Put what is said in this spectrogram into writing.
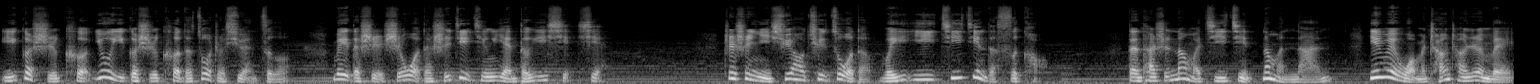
一个时刻又一个时刻地做着选择。为的是使我的实际经验得以显现。这是你需要去做的唯一激进的思考，但它是那么激进，那么难，因为我们常常认为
